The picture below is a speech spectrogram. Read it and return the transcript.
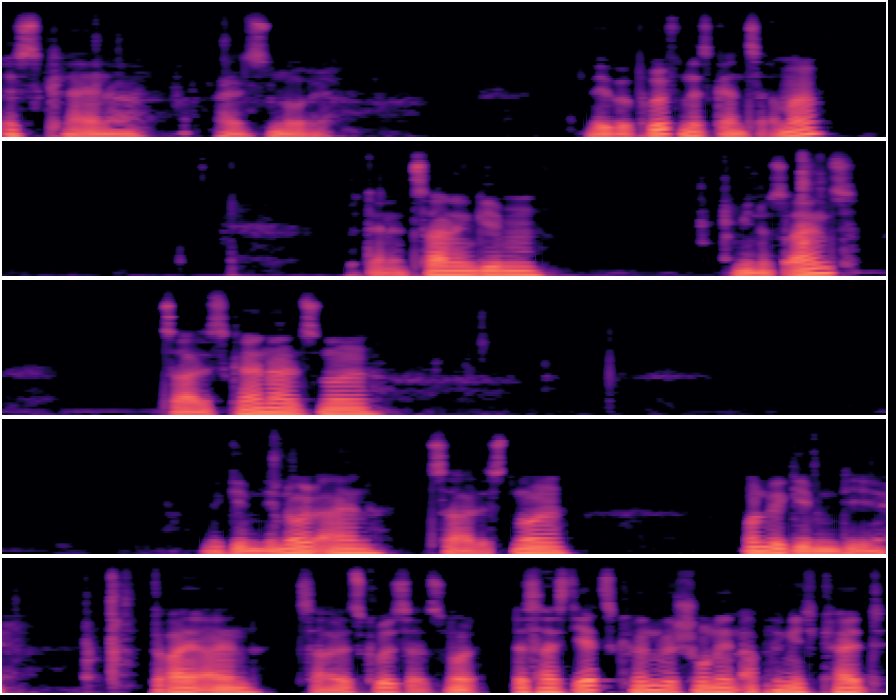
ist kleiner als 0. Wir überprüfen das Ganze einmal. Bitte eine Zahl eingeben. Minus 1. Zahl ist kleiner als 0. Wir geben die 0 ein. Zahl ist 0. Und wir geben die 3 ein. Zahl ist größer als 0. Das heißt, jetzt können wir schon in Abhängigkeit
